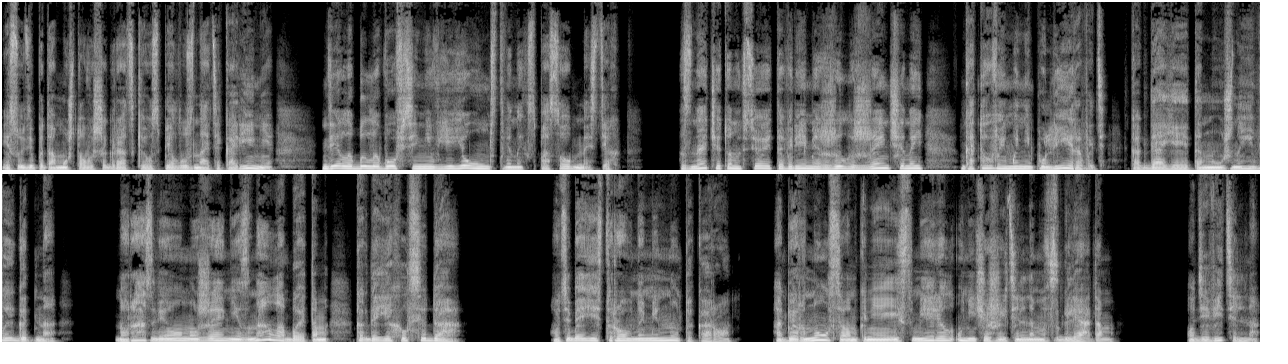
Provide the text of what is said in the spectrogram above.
И судя по тому, что Вышеградский успел узнать о Карине, дело было вовсе не в ее умственных способностях — Значит, он все это время жил с женщиной, готовой манипулировать, когда ей это нужно и выгодно. Но разве он уже не знал об этом, когда ехал сюда? «У тебя есть ровно минута, Каро». Обернулся он к ней и смерил уничижительным взглядом. Удивительно,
